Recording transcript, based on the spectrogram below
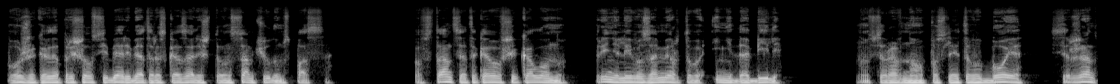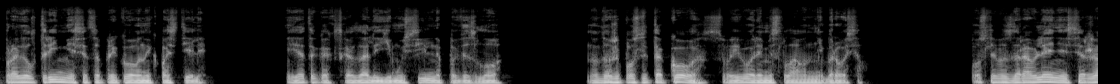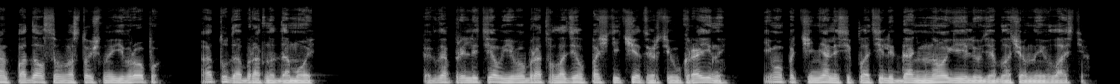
Позже, когда пришел в себя, ребята рассказали, что он сам чудом спасся. Повстанцы, атаковавшие колонну, приняли его за мертвого и не добили. Но все равно после этого боя сержант провел три месяца прикованный к постели. И это, как сказали, ему сильно повезло. Но даже после такого своего ремесла он не бросил. После выздоровления сержант подался в Восточную Европу, а оттуда обратно домой. Когда прилетел, его брат владел почти четвертью Украины Ему подчинялись и платили дань многие люди, облаченные властью.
